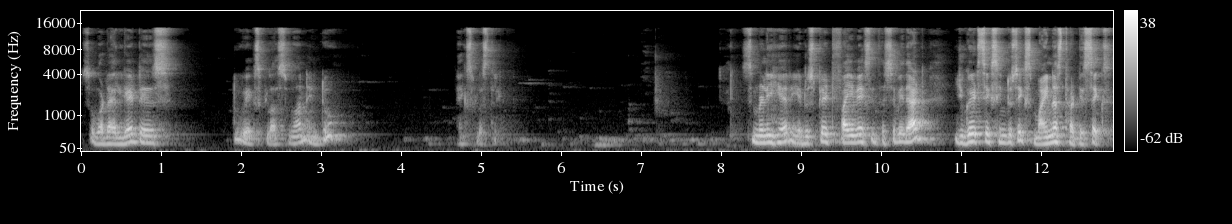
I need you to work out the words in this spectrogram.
So what I'll get is 2x plus 1 into x plus 3. Similarly here you have to split 5x in such a way that you get 6 into 6 minus 36.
